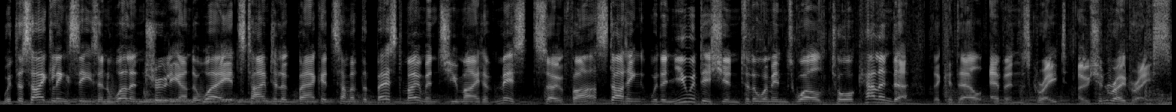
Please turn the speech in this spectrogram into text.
With the cycling season well and truly underway, it's time to look back at some of the best moments you might have missed so far, starting with a new addition to the Women's World Tour calendar, the Cadel Evans Great Ocean Road Race.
